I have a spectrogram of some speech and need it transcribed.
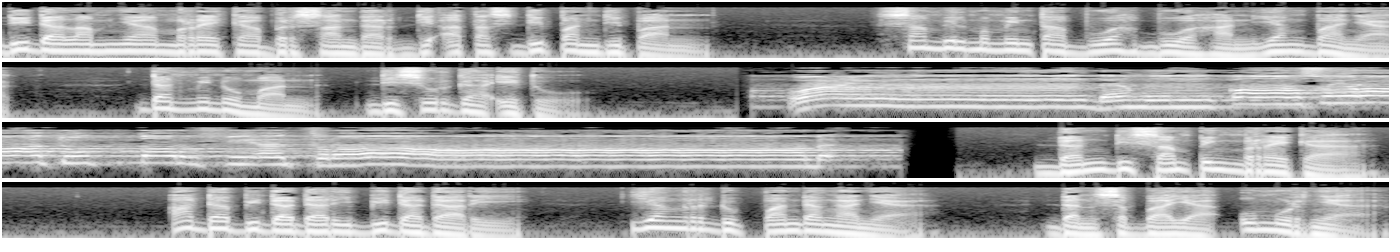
Di dalamnya mereka bersandar di atas dipan-dipan, sambil meminta buah-buahan yang banyak dan minuman di surga itu. وعندهم قاصرات الطرف أتراب Dan di samping mereka ada bidadari-bidadari yang redup pandangannya dan sebaya umurnya.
